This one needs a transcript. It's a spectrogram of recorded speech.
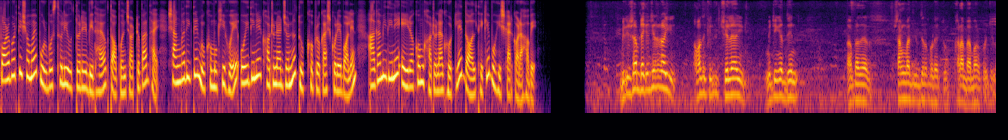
পরবর্তী সময় পূর্বস্থলী উত্তরের বিধায়ক তপন চট্টোপাধ্যায় সাংবাদিকদের মুখোমুখি হয়ে ওই দিনের ঘটনার জন্য দুঃখ প্রকাশ করে বলেন, আগামী দিনে এই রকম ঘটনা ঘটলে দল থেকে বহিষ্কার করা হবে। বিডি সাহেব ডেকেছিলেন ওই আমাদের কিছু ছেলে ওই মিটিংয়ের দিন আপনাদের সাংবাদিকদের উপরে একটু খারাপ ব্যবহার করেছিল।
